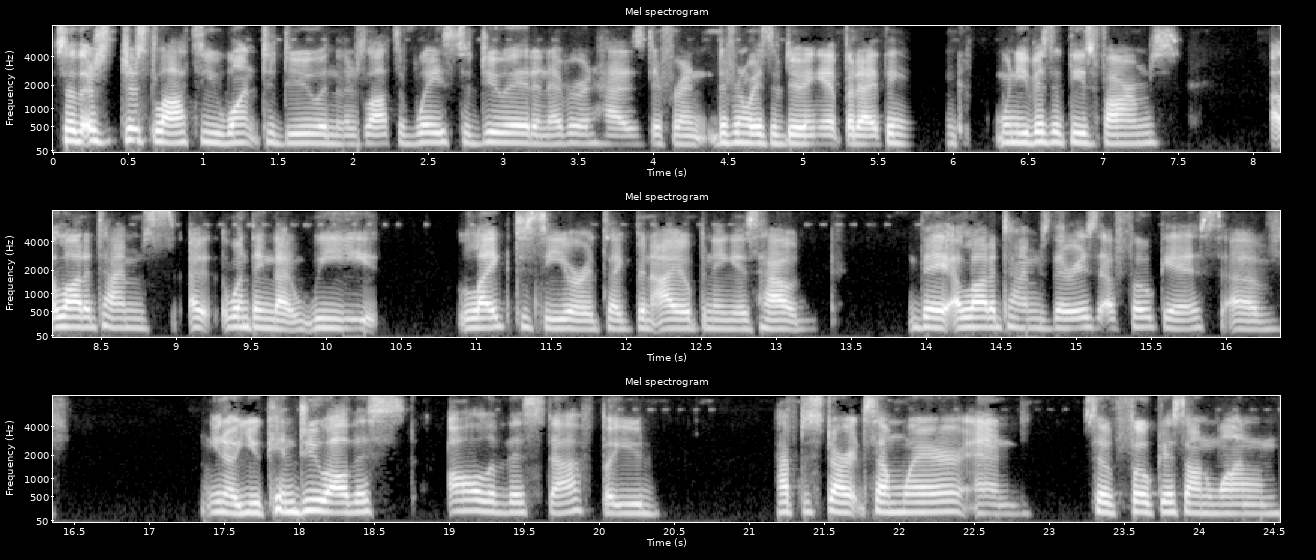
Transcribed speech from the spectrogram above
So there's just lots you want to do and there's lots of ways to do it and everyone has different different ways of doing it. But i think when you visit these farms a lot of times uh, one thing that we like to see or it's like been eye opening is how they a lot of times there is a focus of you know you can do all this all of this stuff but you have to start somewhere and so focus on one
